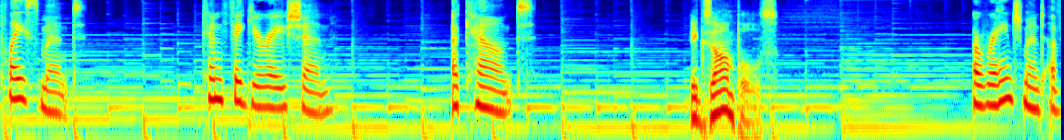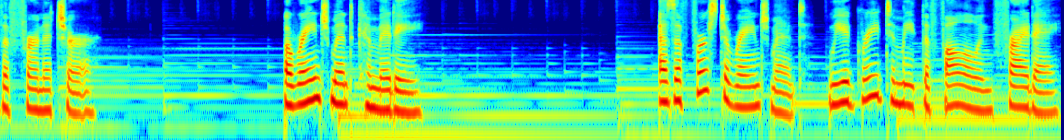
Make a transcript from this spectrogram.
Placement. Configuration. Account. Examples. Arrangement of the furniture. Arrangement Committee As a first arrangement, we agreed to meet the following Friday.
